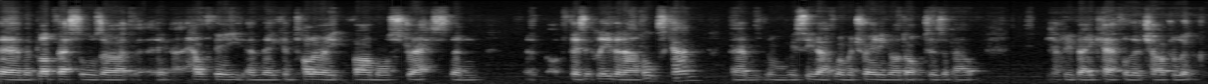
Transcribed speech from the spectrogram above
Um, the blood vessels are uh, healthy and they can tolerate far more stress than uh, physically than adults can. Um, and we see that when we're training our doctors about you have to be very careful that a child can look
